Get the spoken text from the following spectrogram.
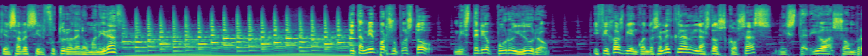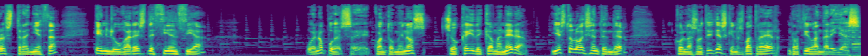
quién sabe si el futuro de la humanidad. Y también, por supuesto, misterio puro y duro. Y fijaos bien, cuando se mezclan las dos cosas, misterio, asombro, extrañeza, en lugares de ciencia, bueno, pues eh, cuanto menos choca y de qué manera. Y esto lo vais a entender con las noticias que nos va a traer Rocío Gandarillas.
